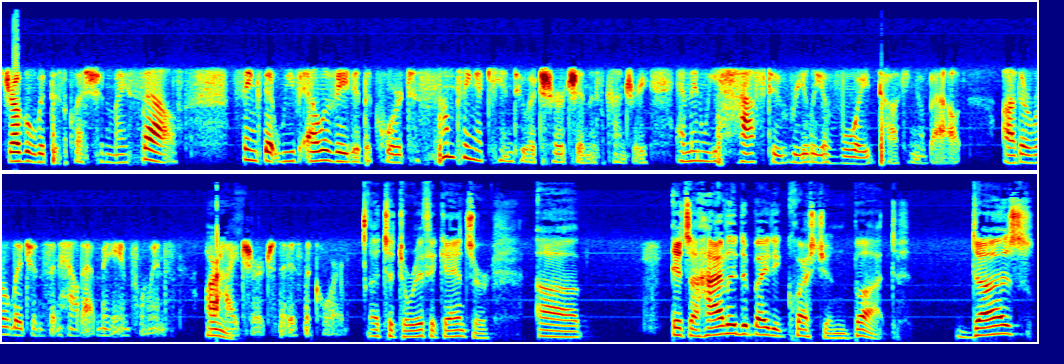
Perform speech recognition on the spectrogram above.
struggle with this question myself, think that we've elevated the court to something akin to a church in this country. And then we have to really avoid talking about other religions and how that may influence our mm. high church that is the court. That's a terrific answer. Uh, it's a highly debated question, but does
